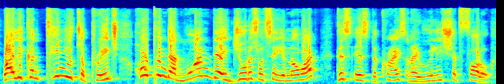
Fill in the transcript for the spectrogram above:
while he continued to preach, hoping that one day Judas would say, you know what? This is the Christ and I really should follow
